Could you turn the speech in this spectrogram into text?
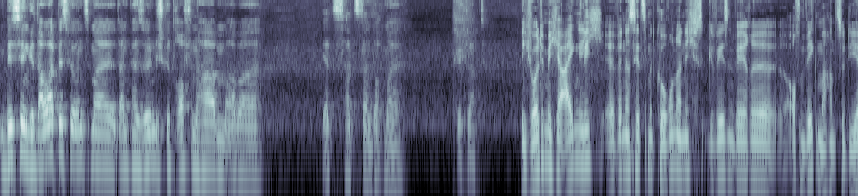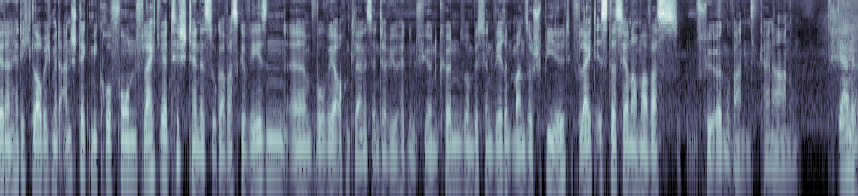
ein bisschen gedauert, bis wir uns mal dann persönlich getroffen haben, aber jetzt hat es dann doch mal geklappt. Ich wollte mich ja eigentlich, äh, wenn das jetzt mit Corona nicht gewesen wäre, auf den Weg machen zu dir. Dann hätte ich, glaube ich, mit Ansteckmikrofonen, vielleicht wäre Tischtennis sogar was gewesen, äh, wo wir auch ein kleines Interview hätten führen können, so ein bisschen während man so spielt. Vielleicht ist das ja nochmal was für irgendwann, keine Ahnung. Gerne.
